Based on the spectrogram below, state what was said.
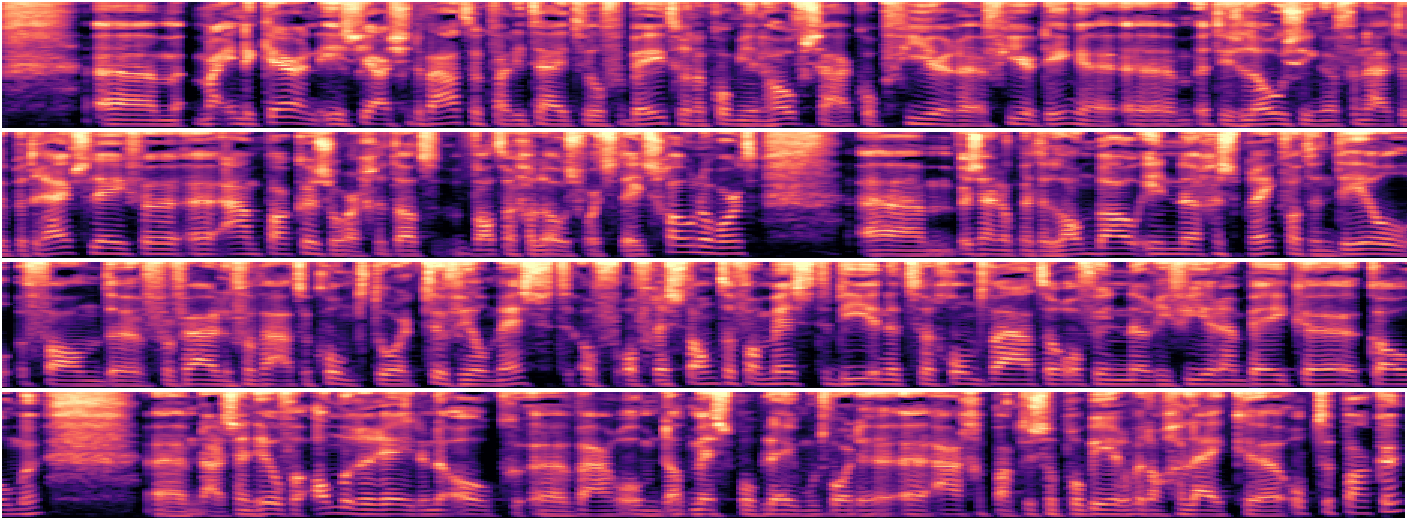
Um, maar in de kern is, ja, als je de waterkwaliteit wil verbeteren, dan kom je in hoofdzaak op vier, vier dingen. Um, het is lozingen vanuit het bedrijfsleven aanpakken. Zorgen dat wat er geloosd wordt steeds schoner wordt. Um, we zijn ook met de landbouw in gesprek. Want een deel van de vervuiling van water komt door te veel mest. Of, of restanten van mest die in het grondwater of in rivieren en beken komen. Uh, nou, er zijn heel veel andere redenen ook uh, waarom dat mestprobleem moet worden uh, aangepakt. Dus dat proberen we dan gelijk op te pakken.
